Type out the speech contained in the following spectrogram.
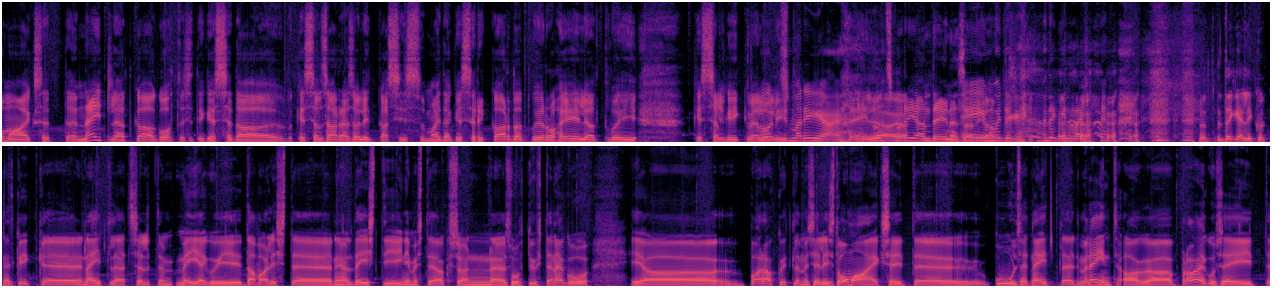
omaaegset näitlejat ka kohtasite, kes seda, kes seal sarjas olid, kas siis ma ei tea, kes Ricardot või Roheliot või kes seal kõik veel Luts olid? Luts Maria. ei, Luts Maria on teine sari. ei, muidugi, ma tegin nalja no tegelikult need kõik eh, näitlejad seal, ütleme meie kui tavaliste nii-öelda Eesti inimeste jaoks on eh, suht ühte nägu ja paraku ütleme, selliseid omaaegseid eh, kuulsaid näitlejaid me näinud, aga praeguseid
